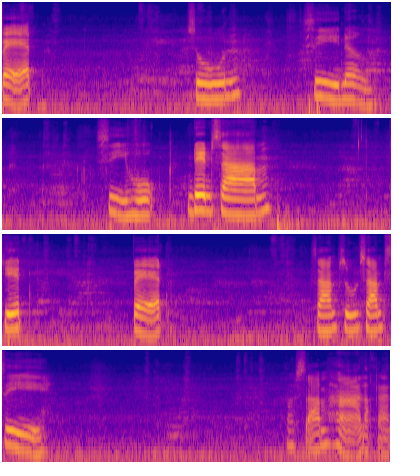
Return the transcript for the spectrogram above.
แปดศูนย์ สี่หนึ่งสี่หกเด่นสามเจ็ดแปดสามศูนย์สามสี่เอาสามหาละกัน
